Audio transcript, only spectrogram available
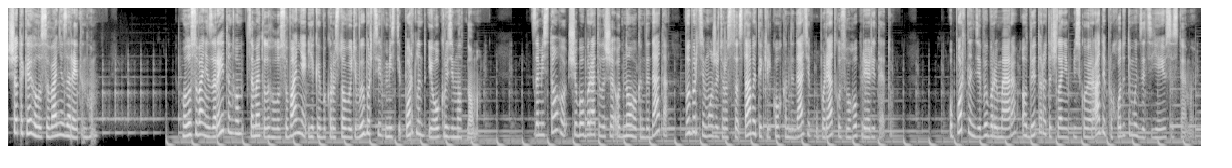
Що таке голосування за рейтингом? Голосування за рейтингом це метод голосування, який використовують виборці в місті Портленд і окрузі Малтнома. Замість того, щоб обирати лише одного кандидата, виборці можуть розставити кількох кандидатів у порядку свого пріоритету. У Портленді вибори мера, аудитора та членів міської ради проходитимуть за цією системою.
